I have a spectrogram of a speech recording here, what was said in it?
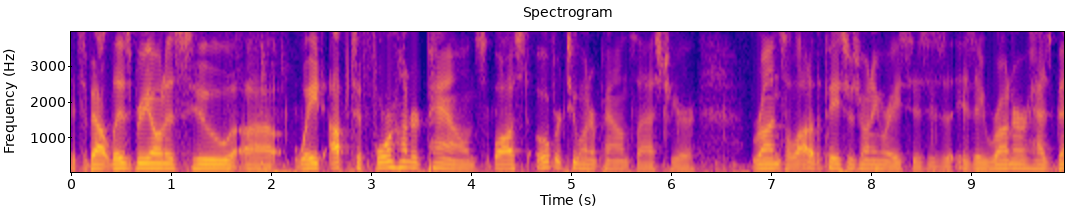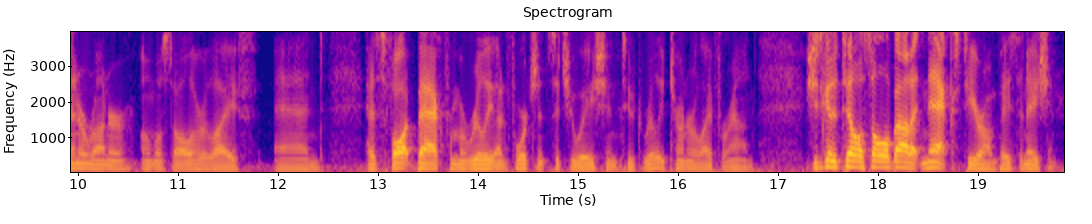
It's about Liz Briones, who uh, weighed up to 400 pounds, lost over 200 pounds last year, runs a lot of the Pacers running races, is is a runner, has been a runner almost all her life, and has fought back from a really unfortunate situation to really turn her life around. She's going to tell us all about it next here on Pace the Nation.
